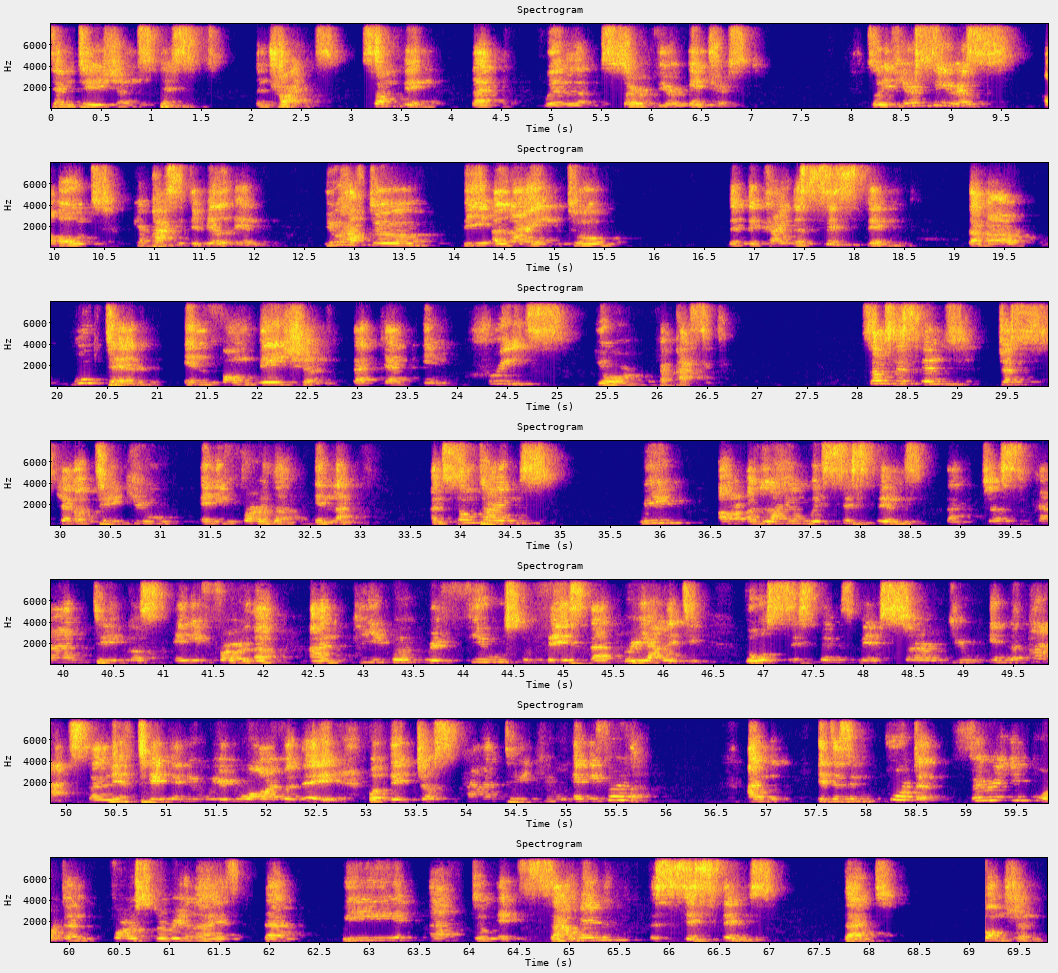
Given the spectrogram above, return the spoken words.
temptations, tests, and trials. Something that will serve your interest. So if you're serious about capacity building, you have to be aligned to the, the kind of system that are rooted in foundation that can increase your capacity. Some systems just cannot take you any further in life. And sometimes we are aligned with systems that just can't take us any further, and people refuse to face that reality. Those systems may have served you in the past and may have taken you where you are today, but they just can't take you any further. And it is important, very important for us to realize that we have to examine the systems that function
